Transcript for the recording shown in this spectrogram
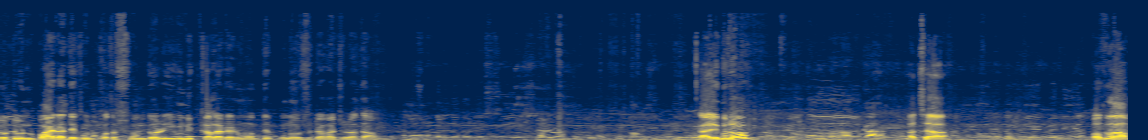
নতুন পায়রা, দেখুন কত সুন্দর, ইউনিক কালারের মধ্যে পনেরোশো টাকা জোড়া দাম। আচ্ছা। কত দাম?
